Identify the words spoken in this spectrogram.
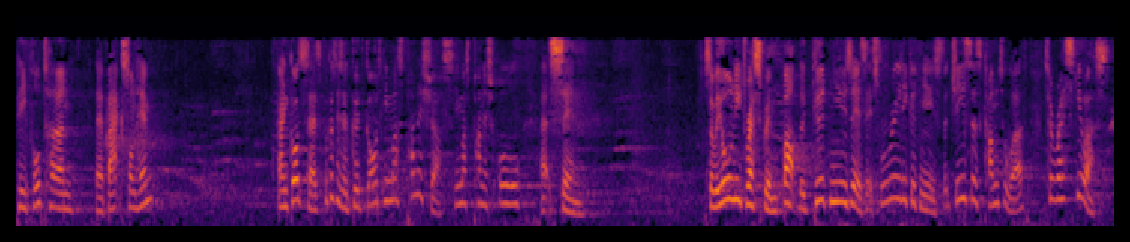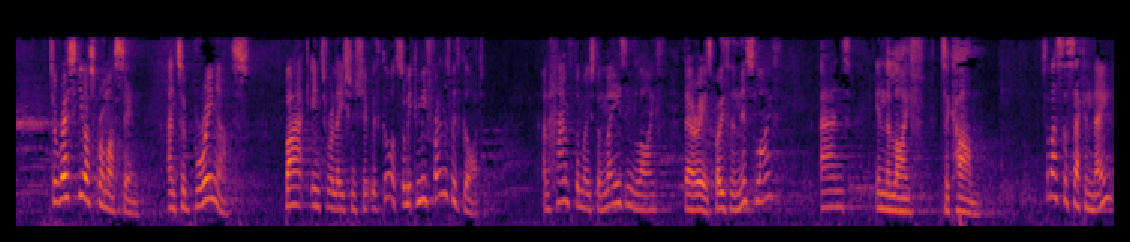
people turn their backs on him. And God says, because he's a good God, he must punish us. He must punish all at sin. So we all need rescuing. But the good news is, it's really good news, that Jesus has come to earth to rescue us. To rescue us from our sin. And to bring us back into relationship with God. So we can be friends with God. And have the most amazing life there is, both in this life and in the life to come. So that's the second name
